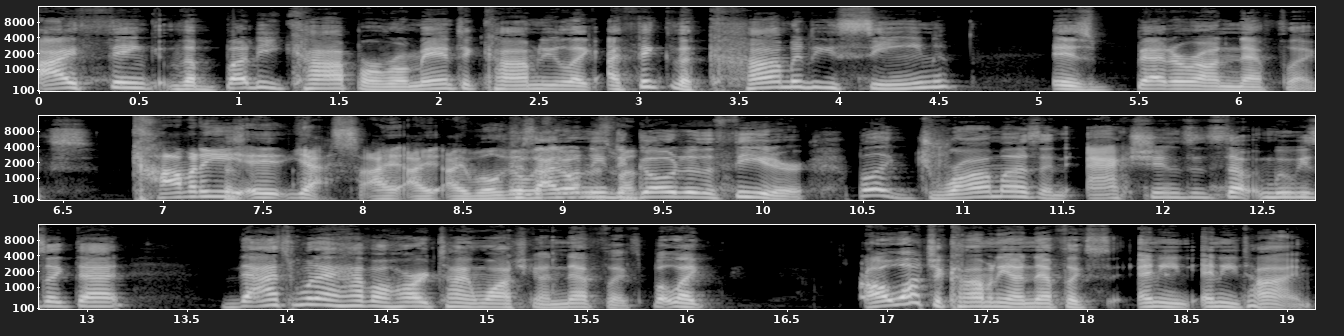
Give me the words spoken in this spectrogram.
I think the buddy cop or romantic comedy, like I think the comedy scene is better on Netflix Comedy, uh, yes, I, I I will go because I don't need to one. go to the theater. But like dramas and actions and stuff, movies like that, that's what I have a hard time watching on Netflix. But like, I'll watch a comedy on Netflix any any time.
